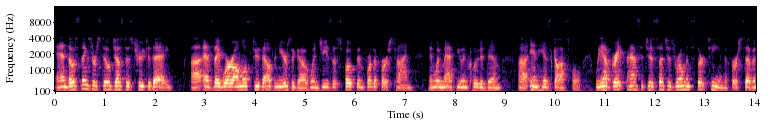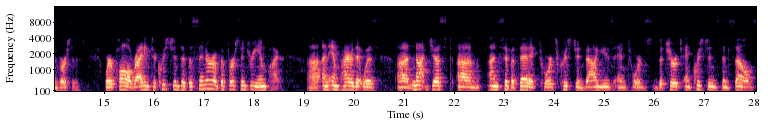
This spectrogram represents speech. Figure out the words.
And those things are still just as true today uh, as they were almost 2,000 years ago when Jesus spoke them for the first time and when Matthew included them uh, in his gospel. We have great passages such as Romans 13, the first seven verses, where Paul, writing to Christians at the center of the first century empire, uh, an empire that was uh, not just um, unsympathetic towards Christian values and towards the church and Christians themselves,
